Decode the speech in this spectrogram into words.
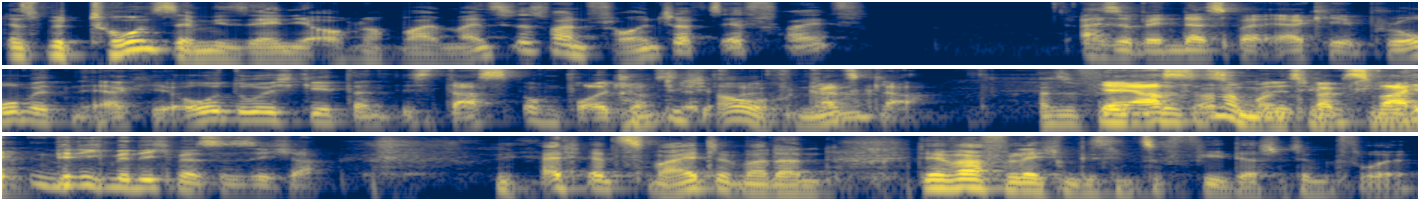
Das betont Sami Zayn ja auch nochmal. Meinst du, das war ein Freundschafts-F5? Also, wenn das bei RK Pro mit einem RKO durchgeht, dann ist das auch ein Freundschafts-F5. auch, ne? ganz klar. Also der erste auch nochmal. Beim zweiten bin ich mir nicht mehr so sicher. Ja, der zweite war dann, der war vielleicht ein bisschen zu viel, das stimmt wohl.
